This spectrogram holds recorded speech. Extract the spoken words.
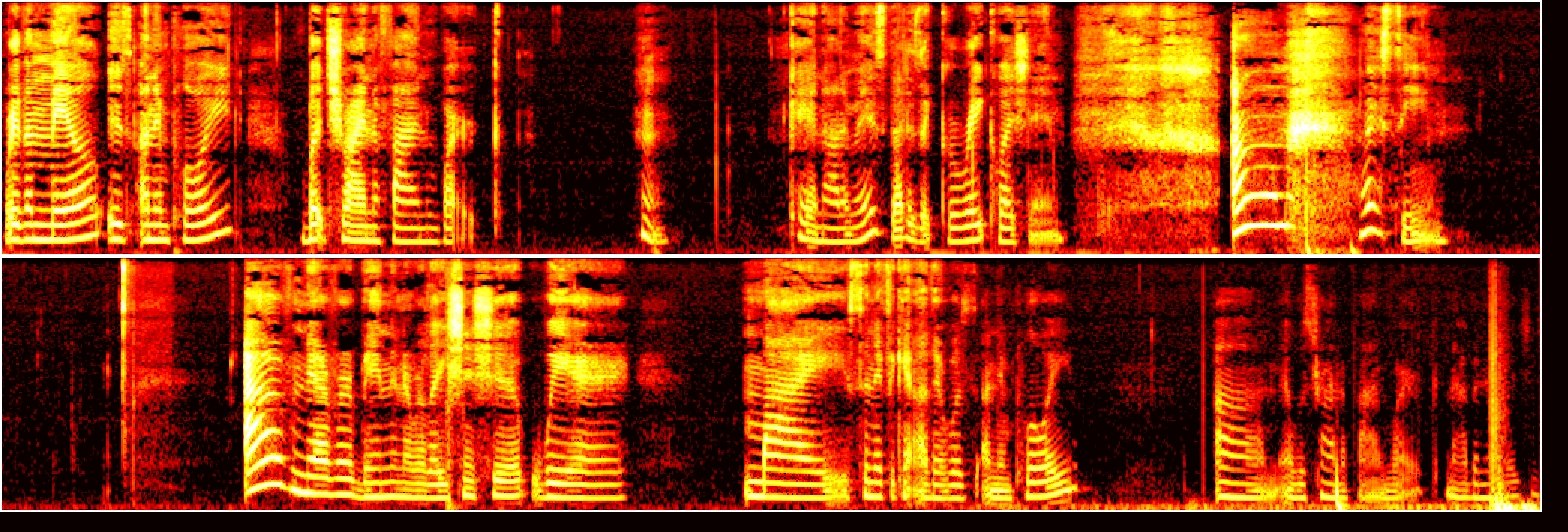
where the male is unemployed but trying to find work? Hmm. Okay, Anonymous, that is a great question. Um, let's see. I've never been in a relationship where my significant other was unemployed um, and was trying to find work. Now I've been in a relationship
